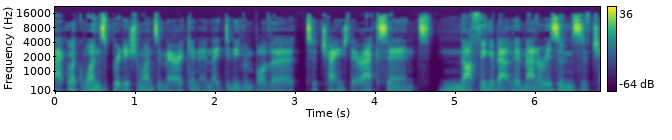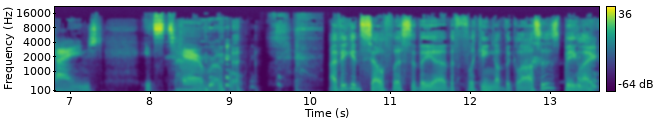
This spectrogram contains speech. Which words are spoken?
ac- like one's British and one's American, and they didn't even bother to change their accent. Nothing about their mannerisms have changed. It's terrible. I think it's selfless the uh, the flicking of the glasses being like,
